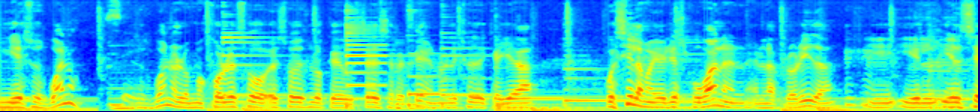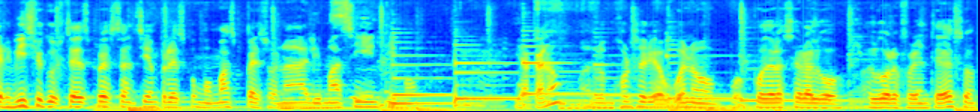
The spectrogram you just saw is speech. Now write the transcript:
Y eso es bueno, Sí. eso es bueno. A lo mejor eso, eso es lo que ustedes se refieren, ¿no? El hecho de que allá, pues sí, la mayoría es cubana en, en la Florida y, y el, y el servicio que ustedes prestan siempre es como más personal y más Sí. íntimo. Y acá no, a lo mejor sería bueno po- poder hacer algo, algo referente a eso.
